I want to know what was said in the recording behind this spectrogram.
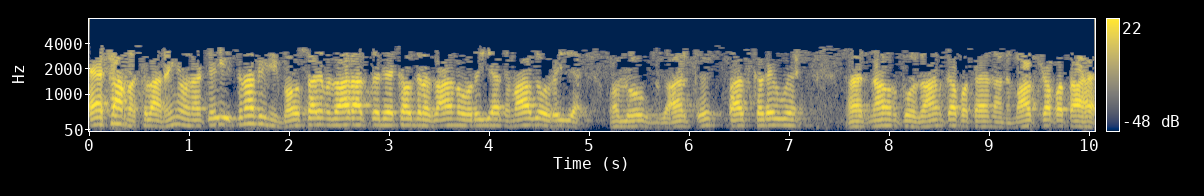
ایسا مسئلہ نہیں ہونا چاہیے، اتنا بھی نہیں۔ بہت سارے مزارات پہ دیکھا، ادھر اذان ہو رہی ہے، نماز ہو رہی ہے، اور لوگ مزار کے پاس کھڑے ہوئے ہیں۔ نہ ان کو اذان کا پتہ ہے، نہ نماز کا پتہ ہے،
